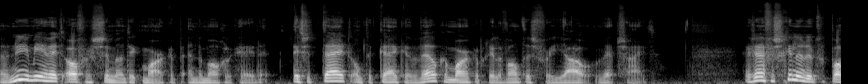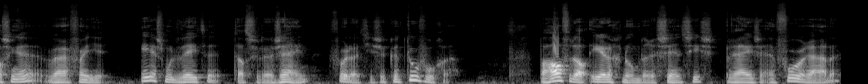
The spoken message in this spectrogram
Uh, nu je meer weet over semantic markup en de mogelijkheden, is het tijd om te kijken welke markup relevant is voor jouw website. Er zijn verschillende toepassingen waarvan je eerst moet weten dat ze er zijn voordat je ze kunt toevoegen. Behalve de al eerder genoemde recensies, prijzen en voorraden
